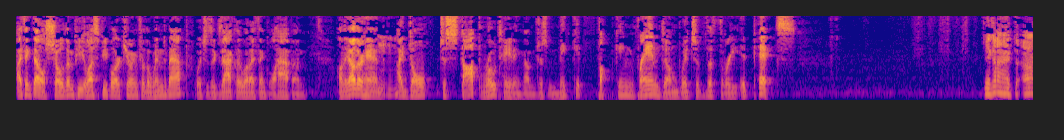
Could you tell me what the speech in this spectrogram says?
I think that'll show them pe- less people are queuing for the wind map, which is exactly what I think will happen. On the other hand, I don't just stop rotating them. Just make it fucking random which of the three it picks. Yeah, I kind of hate the I,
